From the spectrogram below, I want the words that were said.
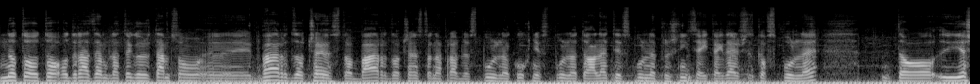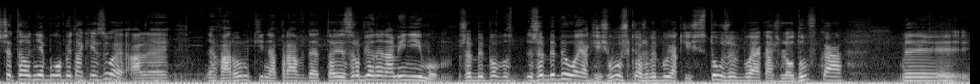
no to to odradzam, dlatego że tam są y, bardzo często, bardzo często naprawdę wspólne kuchnie, wspólne toalety, wspólne prysznice i tak dalej, wszystko wspólne. To jeszcze to nie byłoby takie złe, ale warunki naprawdę to jest zrobione na minimum, żeby, żeby było jakieś łóżko, żeby był jakiś stół, żeby była jakaś lodówka. Yy,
